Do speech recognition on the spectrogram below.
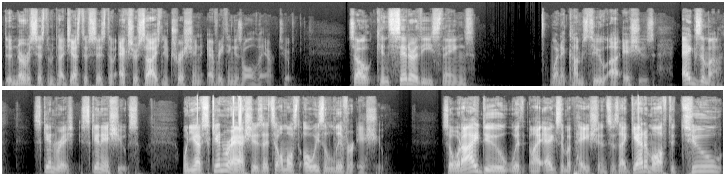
the nervous system, digestive system, exercise, nutrition, everything is all there too. So consider these things when it comes to uh, issues. Eczema, skin, skin issues. When you have skin rashes, it's almost always a liver issue. So, what I do with my eczema patients is I get them off the two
